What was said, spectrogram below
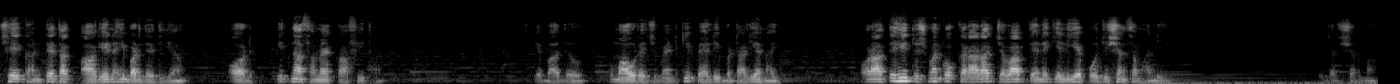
छह घंटे तक आगे नहीं बढ़ने दिया और इतना समय काफ़ी था। इसके बाद कुमाऊं रेजिमेंट की पहली बटालियन आई और आते ही दुश्मन को करारा जवाब देने के लिए पोजीशन संभाली। मेजर शर्मा,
